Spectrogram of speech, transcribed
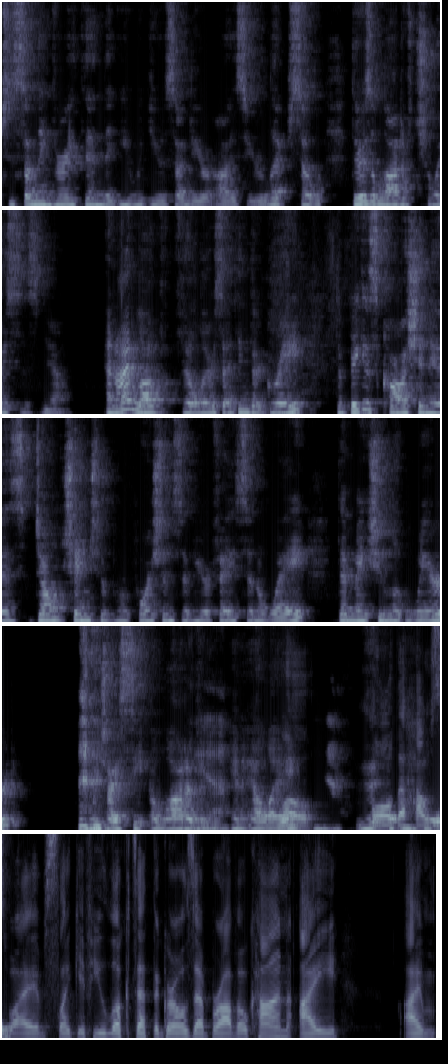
to something very thin that you would use under your eyes or your lips. So there's a lot of choices now. And I love fillers. I think they're great. The biggest caution is don't change the proportions of your face in a way that makes you look weird. Which I see a lot of Yeah. in, in LA. Well, all the housewives, like if you looked at the girls at BravoCon, I I'm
